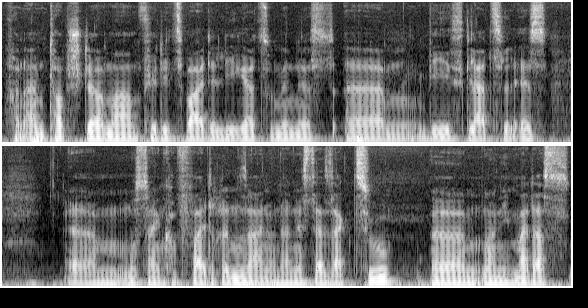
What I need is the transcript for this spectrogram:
von einem Top-Stürmer für die zweite Liga zumindest, ähm, wie es Glatzel ist, ähm, muss sein Kopfball drin sein und dann ist der Sack zu. Ähm, noch nicht mal das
